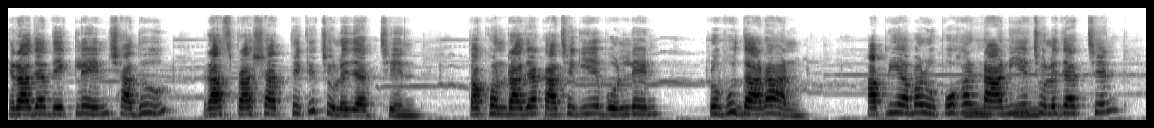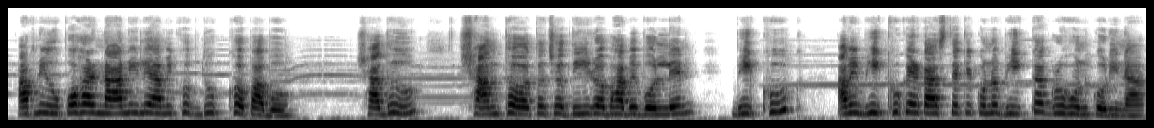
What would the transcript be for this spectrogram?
রাজা দেখলেন সাধু রাজপ্রাসাদ থেকে চলে যাচ্ছেন। তখন রাজা কাছে গিয়ে বললেন প্রভু দাঁড়ান। আপনি আমার উপহার না নিয়ে চলে যাচ্ছেন? আপনি উপহার না নিলে আমি খুব দুঃখ পাব। সাধু শান্ত অথচ দৃঢ়ভাবে বললেন, ভিক্ষুক, আমি ভিক্ষুকের কাছ থেকে কোনো ভিক্ষা গ্রহণ করি না।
